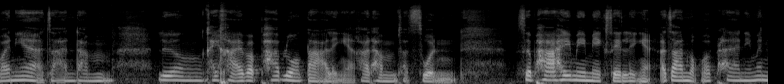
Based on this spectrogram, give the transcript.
ว่าเนี่ยอาจารย์ทำเรื่องคล้ายๆ แบบภาพลวงตาอะไรเงี้ยค่ะทำสัดส่วนเสื้อผ้าให้ไม่ make sense อะไรเงี้ยอาจารย์บอกว่าแพลนนี้มัน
